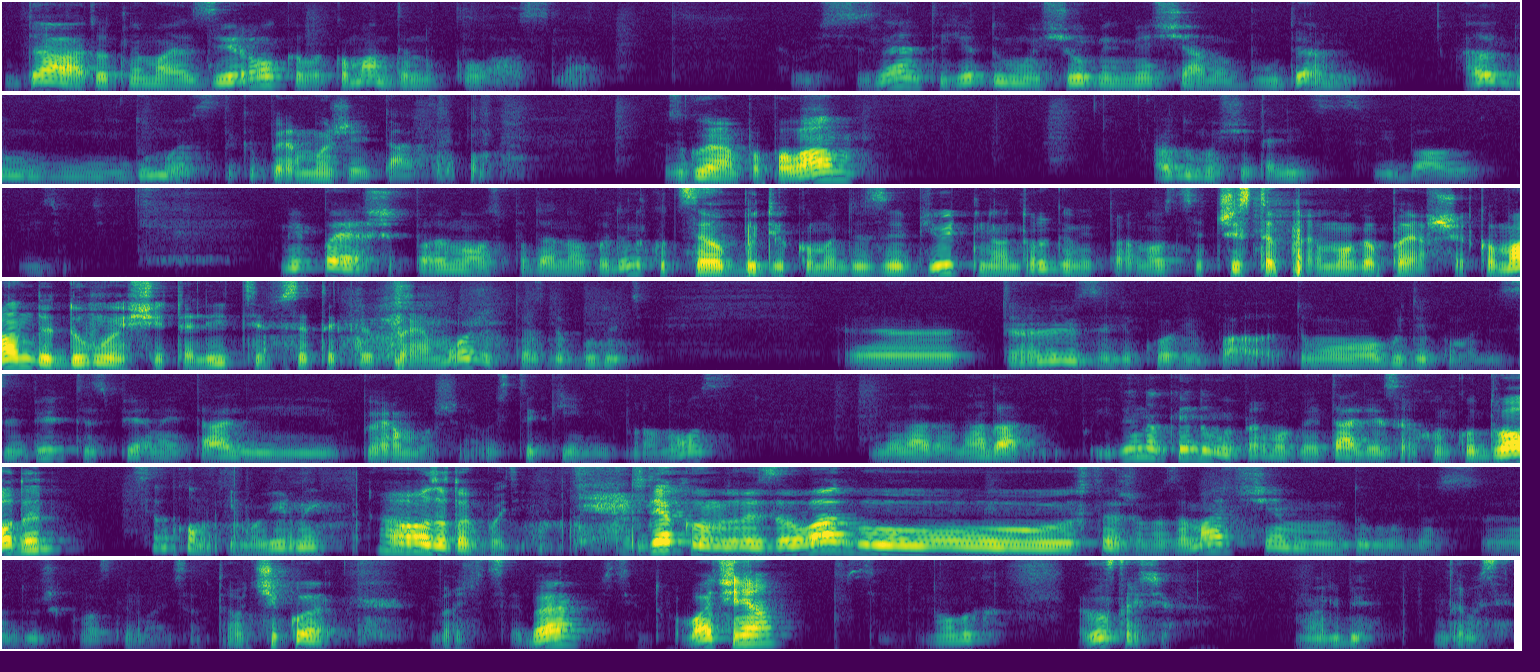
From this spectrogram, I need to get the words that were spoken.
Да, тут немає зірок, але команда ну класна. Ось, знаєте, я думаю, що обмін м'ячами буде. Але думаю, все-таки переможе Італія. З горем пополам. Але думаю, що італійці свої бали візьмуть. Мій перший прогноз по даному поєдинку це обидві команди заб'ють, ну а другий мій прогноз це чиста перемога першої команди. Думаю, що італійці все-таки переможуть та здобудуть е, три залікові бали. Тому обидві команди заб'ють та збірна Італії переможе. Ось такий мій прогноз. На даний поєдинок. Я думаю, перемога Італії з рахунку 2-1. Цілком імовірний розвиток подій. Дякую вам, друзі, за увагу. Стежимо за матчем. Думаю, у нас е, дуже класний матч завтра очікує. Бережіть себе. Всім до побачення. Всім до нових зустрічей. Мої любі друзі.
